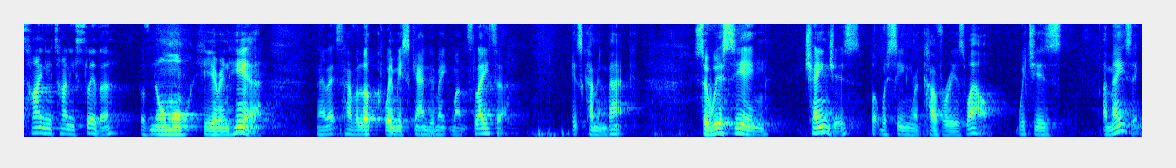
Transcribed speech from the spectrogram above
tiny, tiny slither of normal here and here. Now let's have a look when we scanned him eight months later. It's coming back. So we're seeing changes, but we're seeing recovery as well, which is amazing.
